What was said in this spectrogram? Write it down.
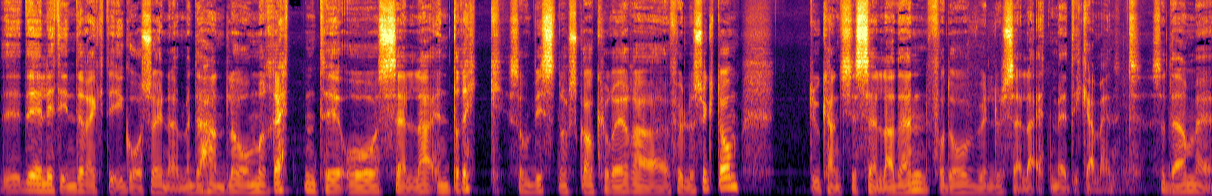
Det det er litt indirekte i gåsøyne, men det handler om retten til å selge en drikk som visstnok skal kurere fyllesykdom. Du kan ikke selge den, for da vil du selge et medikament. Så dermed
